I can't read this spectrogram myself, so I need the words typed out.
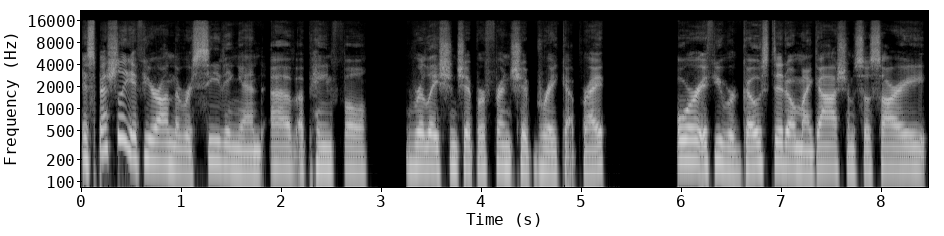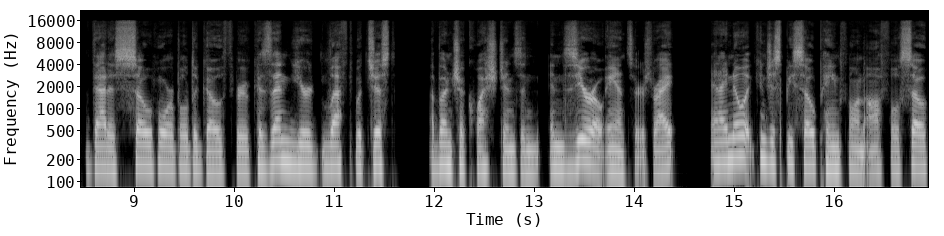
especially if you're on the receiving end of a painful relationship or friendship breakup, right? Or if you were ghosted, oh my gosh, I'm so sorry. That is so horrible to go through because then you're left with just a bunch of questions and, and zero answers, right? And I know it can just be so painful and awful. So,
